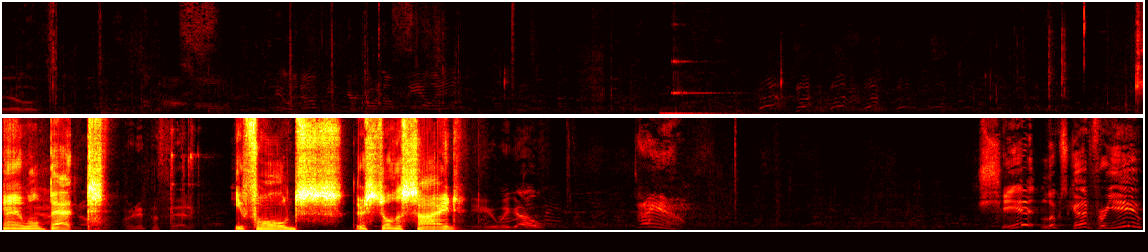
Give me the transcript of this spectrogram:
Hello. Okay, we'll bet. He folds. There's still the side. Here we go. Damn! Shit, looks good for you.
